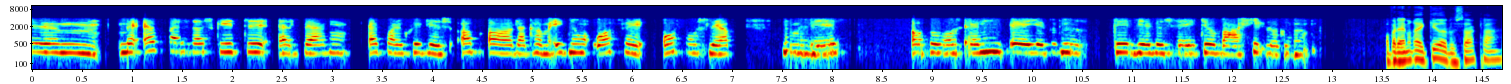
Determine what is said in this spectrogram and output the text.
Øhm, med arbejdet, der skete det, at hverken arbejdet kunne ikke læses op, og der kom ikke nogen ordfag, ordforslag op, når man læste. Og på vores anden øh, hjælpemiddel, det virkede slet ikke. Det var bare helt lukket ned. Og hvordan reagerede du så, Clara?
